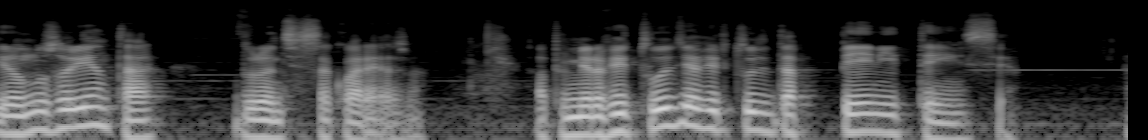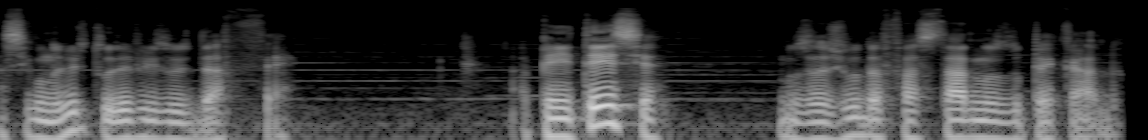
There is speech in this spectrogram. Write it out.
irão nos orientar durante essa quaresma. A primeira virtude é a virtude da penitência. A segunda virtude é a virtude da fé. A penitência nos ajuda a afastar-nos do pecado.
